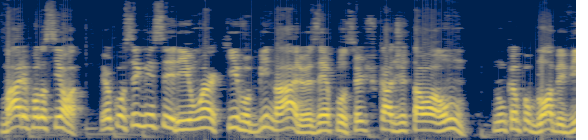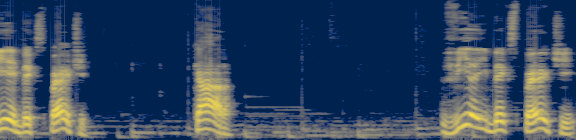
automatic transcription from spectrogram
Mário falou assim, ó, eu consigo inserir um arquivo binário, exemplo, certificado digital A1, num campo blob via IBExpert? Cara, via IBExpert,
